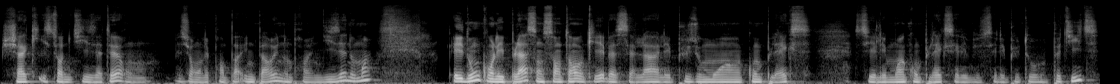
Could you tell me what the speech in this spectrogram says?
chaque histoire d'utilisateur. bien sûr, on ne les prend pas une par une, on prend une dizaine au moins. Et donc on les place en sentant, ok, bah, celle-là elle est plus ou moins complexe. Si elle est moins complexe, elle est, plutôt petite.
